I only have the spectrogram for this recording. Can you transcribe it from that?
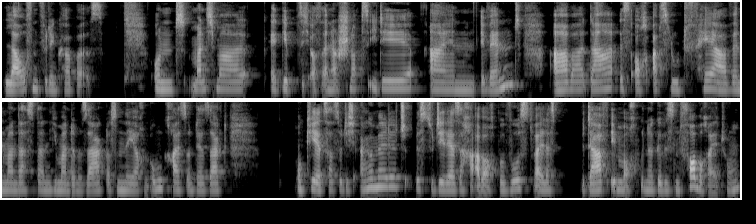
Laufen für den Körper ist. Und manchmal ergibt sich aus einer Schnapsidee ein Event, aber da ist auch absolut fair, wenn man das dann jemandem sagt aus dem näheren Umkreis und der sagt, okay, jetzt hast du dich angemeldet, bist du dir der Sache aber auch bewusst, weil das bedarf eben auch einer gewissen Vorbereitung.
